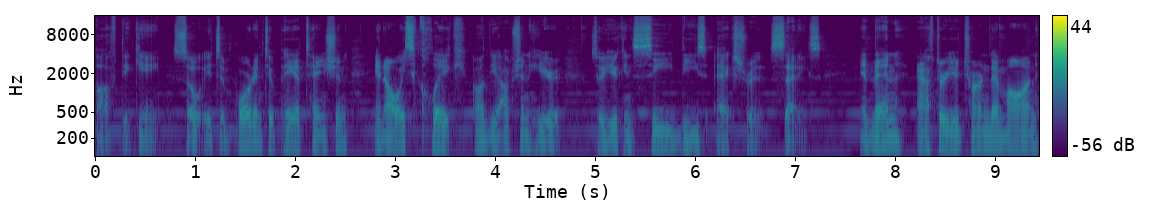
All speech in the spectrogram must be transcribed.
of the game. So it's important to pay attention and always click on the option here so you can see these extra settings. And then after you turn them on,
